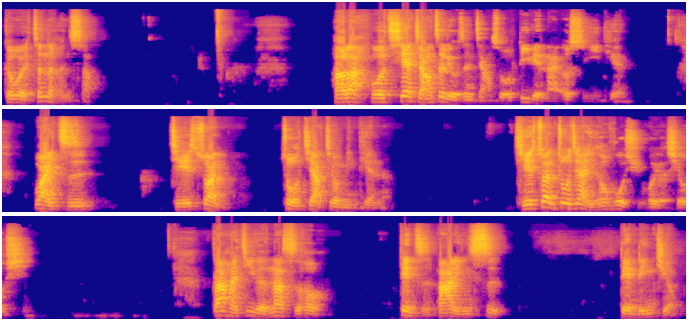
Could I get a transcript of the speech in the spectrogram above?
各位真的很少。好了，我现在讲到这里，我正讲说低点来二十一天，外资。结算作价就明天了。结算作价以后，或许会有休息。大家还记得那时候，电子八零四点零九，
